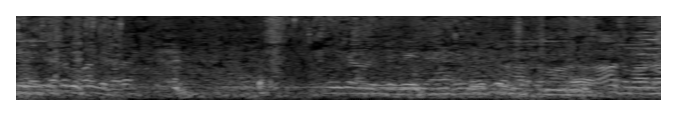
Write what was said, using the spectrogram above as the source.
ਚਾਰ ਡੱਬੇ ਬੰਦ ਕਰ। ਆਹ ਸਮਾਨ ਦਾ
